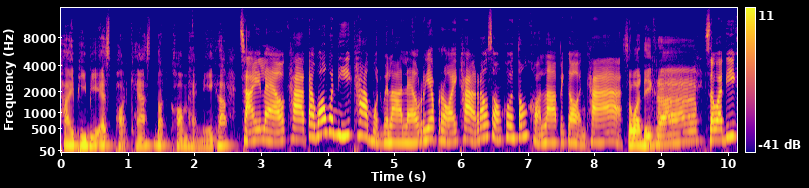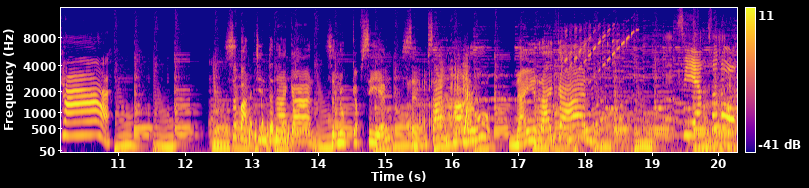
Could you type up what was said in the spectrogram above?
t h a i p b s p o d c a s t c o m แห่งนี้ครับ ใช่แล้วค่ะ แต่ว่าวันนี้ค่ะหมดเวลาแล้วเรียบร้อยค่ะ เราสองคนต้องขอลาไปก่อนค่ะ สวัสดีครับ สวัสดีดีค่ะ สบัดจินตนาการ สนุกกับเสียง เสริมสร้างความรู้ในรายการ เสียงสนุก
